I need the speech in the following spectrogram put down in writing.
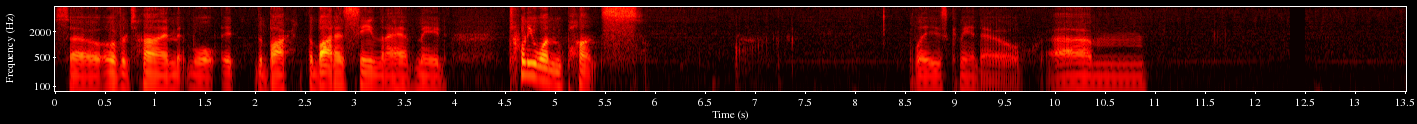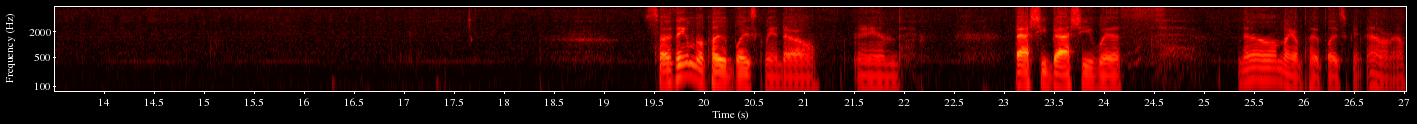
So over time it will it the bot the bot has seen that I have made 21 punts. Blaze Commando. Um So I think I'm going to play the Blaze Commando and Bashy Bashy with... No, I'm not going to play the Blaze Commando. I don't know.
